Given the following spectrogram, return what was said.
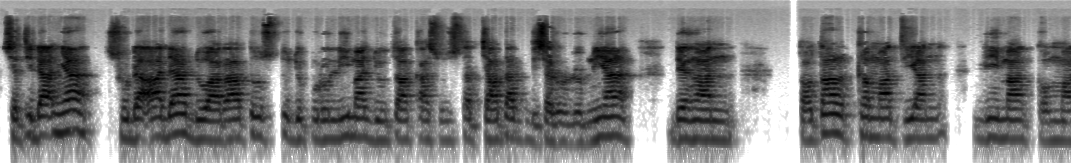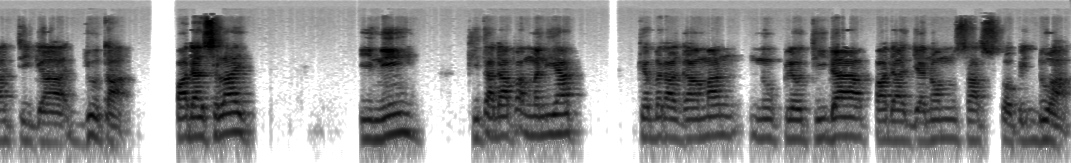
Setidaknya sudah ada 275 juta kasus tercatat di seluruh dunia dengan total kematian 5,3 juta. Pada slide ini kita dapat melihat keberagaman nukleotida pada genom SARS-CoV-2.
